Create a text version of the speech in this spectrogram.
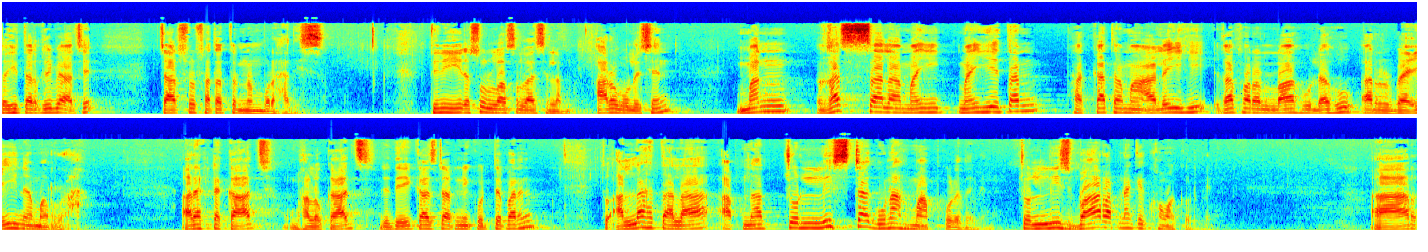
সহি তারকিবে আছে চারশো সাতাত্তর নম্বর হাদিস। তিনি রসুল্লাহ সাল্লাহ সাল্লাম আরও বলেছেন, মান গাসালা মাইয়েতান আলাইহি আর একটা কাজ, ভালো কাজ, যদি এই কাজটা আপনি করতে পারেন, তো আল্লাহ তালা আপনার চল্লিশটা গুনাহ মাফ করে দেবেন। চল্লিশ বার আপনাকে ক্ষমা করবেন। আর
